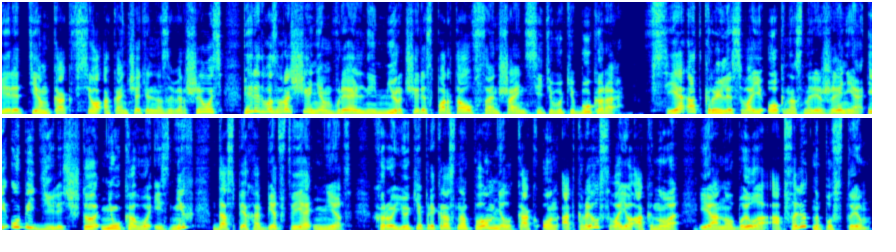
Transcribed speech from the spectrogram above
Перед тем, как все окончательно завершилось, перед возвращением в реальный мир через портал в Саншайн-Сити в Икебукуро, все открыли свои окна снаряжения и убедились, что ни у кого из них доспеха бедствия нет. Харуюки прекрасно помнил, как он открыл свое окно, и оно было абсолютно пустым.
